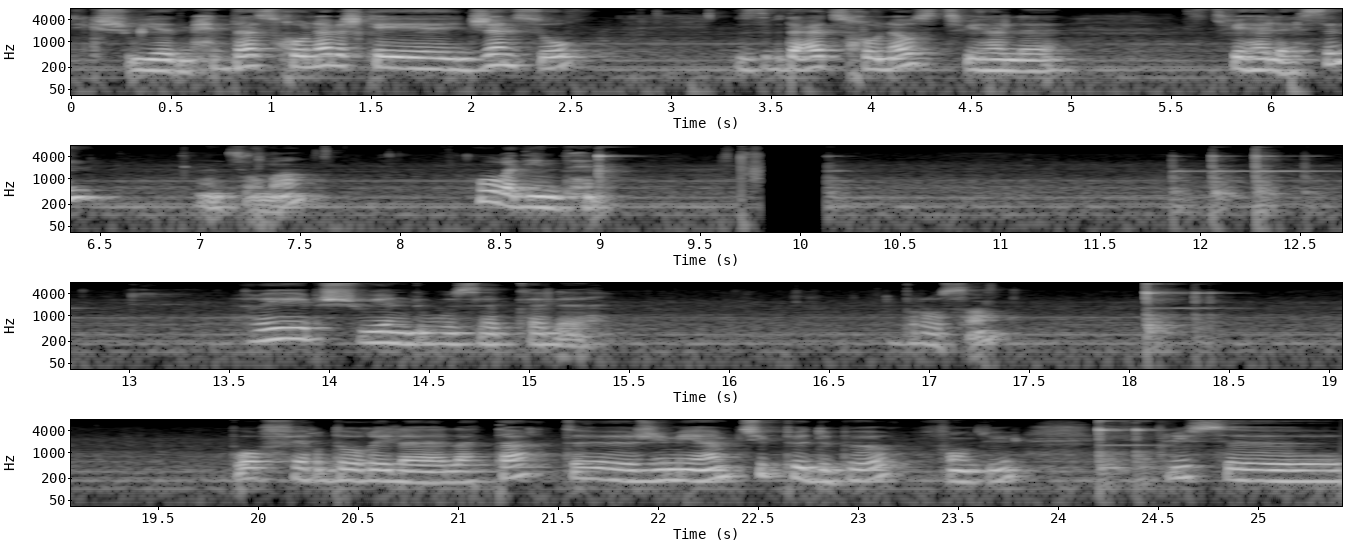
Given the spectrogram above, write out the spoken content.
ديك شوية محدها سخونة باش كيتجانسوا الزبده عاد سخونة وزدت فيها ل... زدت فيها العسل. هانتوما. وغادي ندهن غير بشوية ندوز هكا البروصه pour faire dorer la, la tarte j'ai mis un petit peu de beurre fondu. Plus euh,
